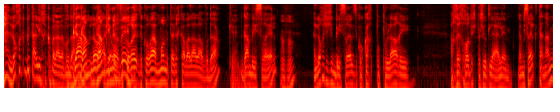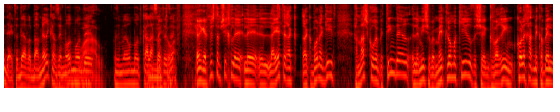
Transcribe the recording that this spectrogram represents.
אה, לא רק בתהליך הקבלה לעבודה, גם, גם לא, גם אני אומר, זה כעובד. קורה, זה קורה המון בתהליך קבלה לעבודה, כן. גם בישראל. אהה. אני לא חושב שבישראל זה כל כך פופולרי. אחרי חודש פשוט להיעלם. גם ישראל קטנה מדי, אתה יודע, אבל באמריקה זה מאוד מאוד, אה, וואו. זה מאוד מאוד קל לעשות את זה. מטורף. רגע לפני שתמשיך ל- ל- ליתר רק רק בוא נגיד מה שקורה בטינדר למי שבאמת לא מכיר זה שגברים כל אחד מקבל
